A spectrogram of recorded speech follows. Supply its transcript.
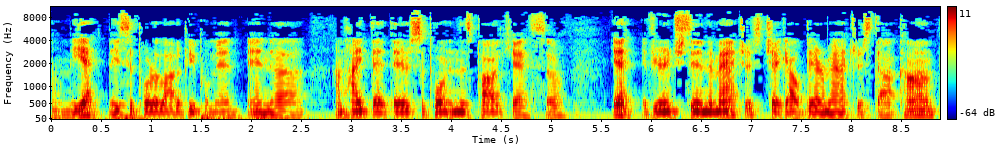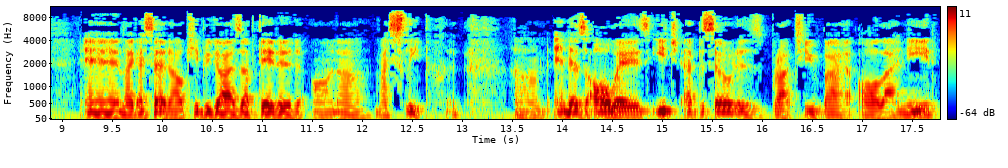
Um, yeah, they support a lot of people, man. And uh, I'm hyped that they're supporting this podcast. So, yeah, if you're interested in a mattress, check out bearmattress.com. And like I said, I'll keep you guys updated on uh, my sleep. Um, and as always, each episode is brought to you by All I Need.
